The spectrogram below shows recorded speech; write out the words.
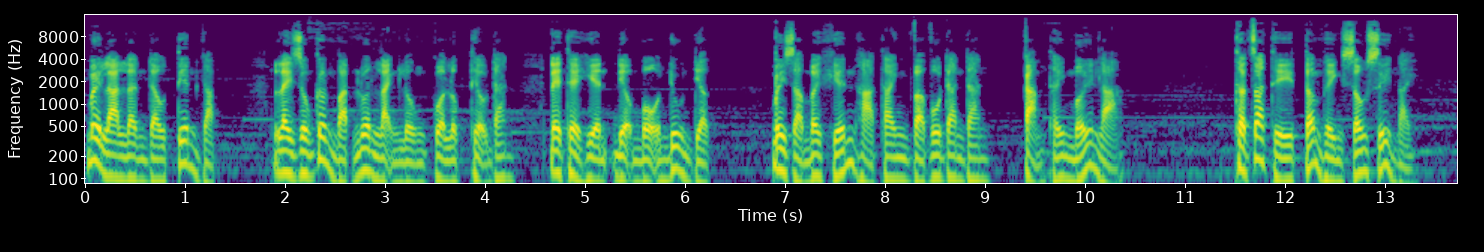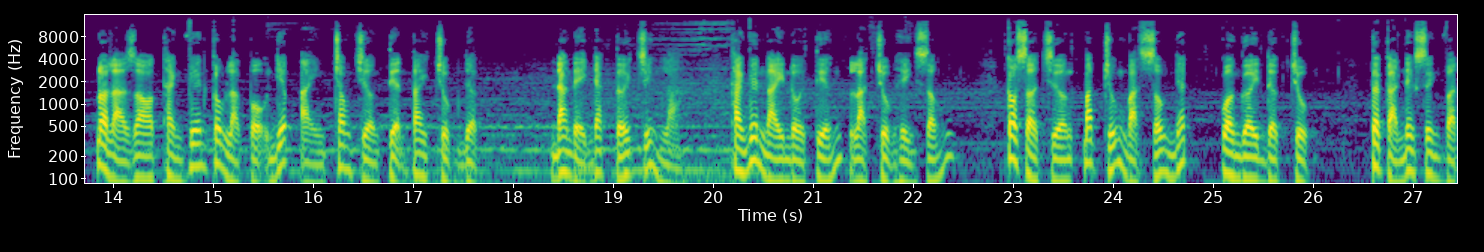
Mới là lần đầu tiên gặp. Lại dùng gương mặt luôn lạnh lùng của Lục Thiệu Đan Để thể hiện điệu bộ nhu nhược. Bây giờ mới khiến Hà Thanh và Vô Đan Đan Cảm thấy mới lạ. Thật ra thì tấm hình xấu xí này, Đó là do thành viên câu lạc bộ nhiếp ảnh Trong trường tiện tay chụp được. Đang để nhắc tới chính là Thành viên này nổi tiếng là chụp hình xấu. Có sở trường bắt chúng mặt xấu nhất Của người được chụp. Tất cả những sinh vật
